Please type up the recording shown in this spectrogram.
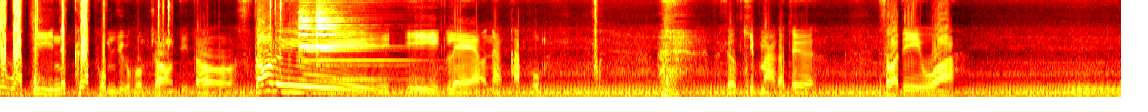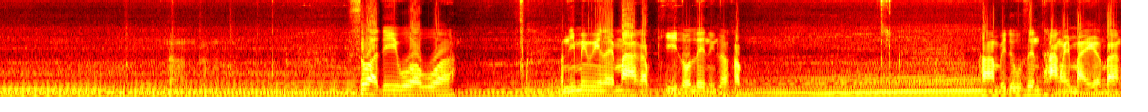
สวัสดีนะครับผมอยู่กับผมช่องติโต้สตอรี่อีกแล้วนะครับผมเกิดคลิปมาก็เจอ สวัสดีวัวสวัสดีวัววัววันนี้ไม่มีอะไรมากครับขี่รถเล่นอีกแล้วครับพาไปดูเส้นทางใหม่ๆกันบ้าง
